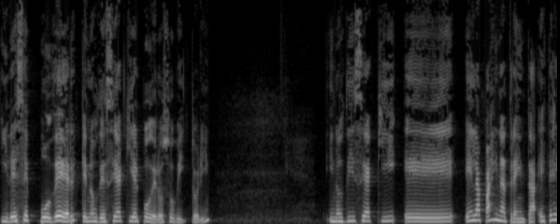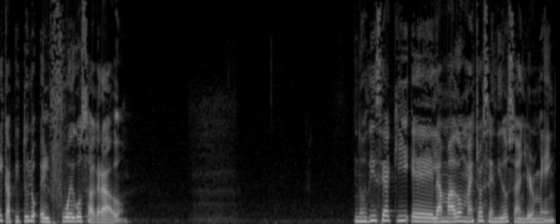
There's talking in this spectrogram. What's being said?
y de ese poder que nos decía aquí el poderoso Victory. Y nos dice aquí eh, en la página 30, este es el capítulo El fuego sagrado. Nos dice aquí el amado Maestro Ascendido Saint Germain,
